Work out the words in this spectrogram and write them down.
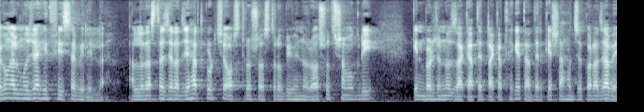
এবং আল মুজাহিদ ফিসাবিল্লাহ আল্লাহ রাস্তায় যারা জেহাদ করছে, অস্ত্র, শস্ত্র, বিভিন্ন রসদ সামগ্রী কিনবার জন্য জাকাতের টাকা থেকে তাদেরকে সাহায্য করা যাবে।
